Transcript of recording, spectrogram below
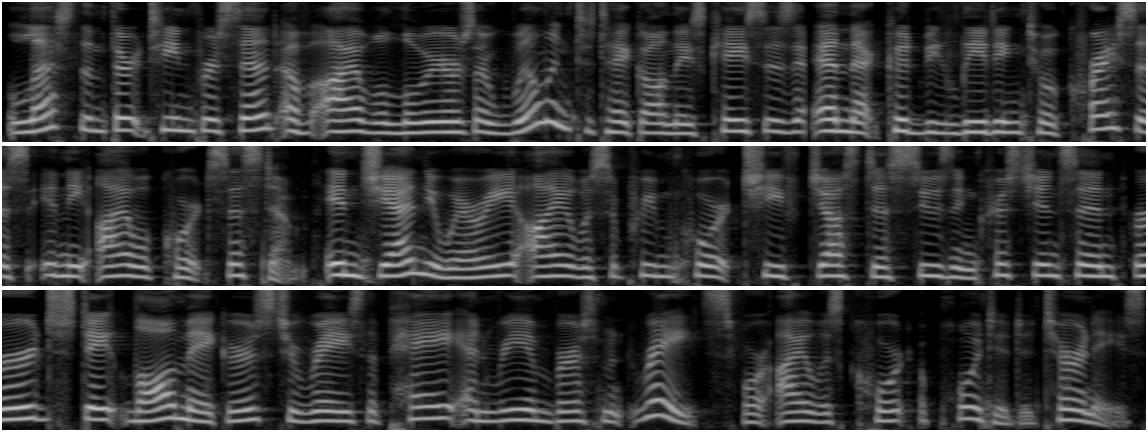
less than 13% of Iowa lawyers are willing to take on these cases, and that could be leading to a crisis in the Iowa court system. In January, Iowa Supreme Court Chief Justice Susan Christensen urged state lawmakers to raise the pay and reimbursement rates for Iowa's court appointed attorneys.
